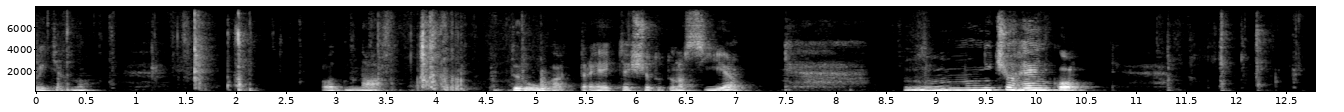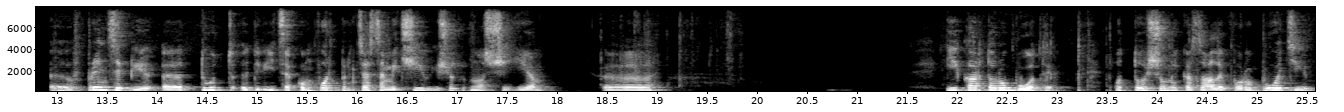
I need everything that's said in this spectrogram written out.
витягну. Одна, друга, третя. Що тут у нас є? Ну, нічогенько. Е, В принципі, е, тут дивіться, комфорт принцеса мечів. І що тут у нас ще є? Е, І карта роботи. От то, що ми казали по роботі,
